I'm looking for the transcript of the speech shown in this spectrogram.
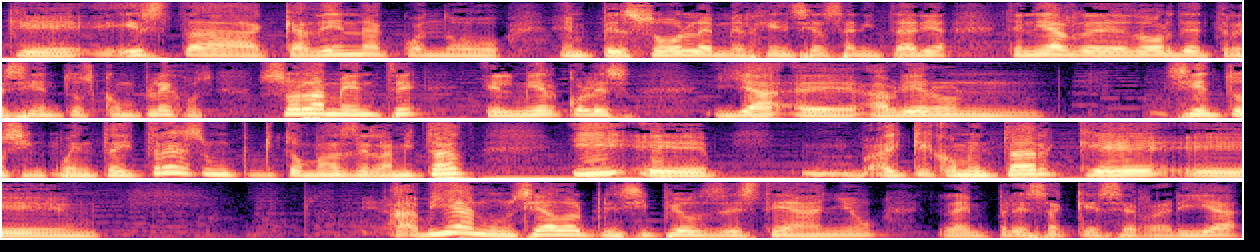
que esta cadena cuando empezó la emergencia sanitaria tenía alrededor de 300 complejos. Solamente el miércoles ya eh, abrieron 153, un poquito más de la mitad, y eh, hay que comentar que eh, había anunciado al principio de este año la empresa que cerraría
